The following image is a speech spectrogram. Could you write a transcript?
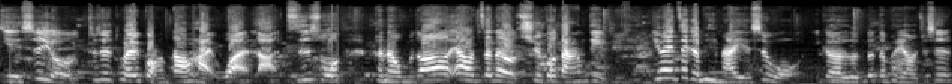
也是有就是推广到海外啦，只是说可能我们都要要真的有去过当地，因为这个品牌也是我个伦敦的朋友，就是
